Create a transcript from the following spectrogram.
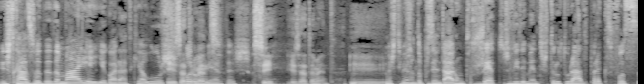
Neste caso a da Damaia e agora a de Queluz foram abertas. Sim, exatamente. E... Mas tiveram de apresentar um projeto devidamente estruturado para que fosse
